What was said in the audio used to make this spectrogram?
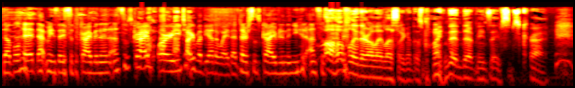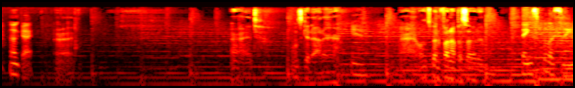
Double hit. That means they subscribe and then unsubscribe. Or are you talking about the other way that they're subscribed and then you hit unsubscribe? Well, hopefully they're only listening at this point. Then that means they've subscribed. Okay. All right. All right. Let's get out of here. Yeah. All right. Well, it's been a fun episode. Thanks for listening.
